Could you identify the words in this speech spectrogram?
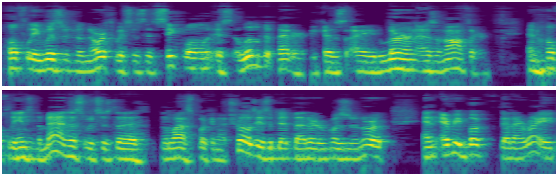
Hopefully Wizard of the North, which is its sequel, is a little bit better because I learn as an author and hopefully Into the Madness, which is the, the last book in that trilogy, is a bit better Wizard of the North. And every book that I write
